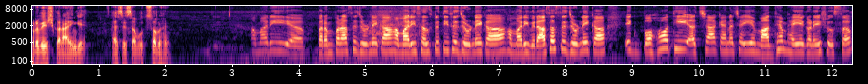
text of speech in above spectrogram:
प्रवेश कराएँगे। ऐसे सब उत्सव हैं। हमारी परंपरा से जुड़ने का, हमारी संस्कृति से जुड़ने का, हमारी विरासत से जुड़ने का एक बहुत ही अच्छा कहना चाहिए माध्यम है ये गणेश उत्सव।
